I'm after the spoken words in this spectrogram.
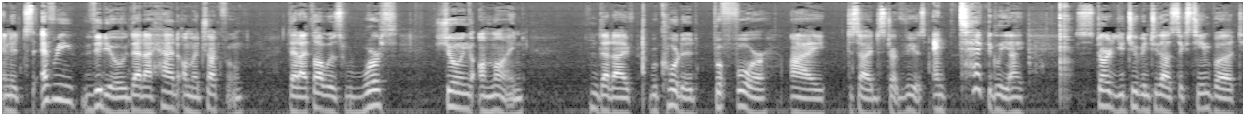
And it's every video that I had on my TracFone that I thought was worth showing online that I've recorded before I decided to start videos. And technically, I started YouTube in 2016, but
